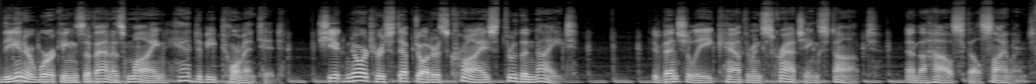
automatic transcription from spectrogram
The inner workings of Anna's mind had to be tormented. She ignored her stepdaughter's cries through the night. Eventually, Catherine's scratching stopped, and the house fell silent.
